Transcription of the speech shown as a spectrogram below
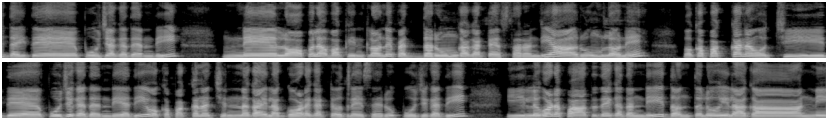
ఇదైతే పూజ గదండి. నే లోపల ఒక ఇంట్లోనే పెద్ద రూమ్గా కట్టేస్తారండి. ఆ రూమ్లోనే ఒక పక్కన వచ్చి ఇదే పూజ గదండి అది. ఒక పక్కన చిన్నగా ఇలా గోడ కట్టి వదిలేశారు పూజ గది. ఈ ఇల్లు కూడా పాతదే కదండి దంతులు ఇలాగా అన్ని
